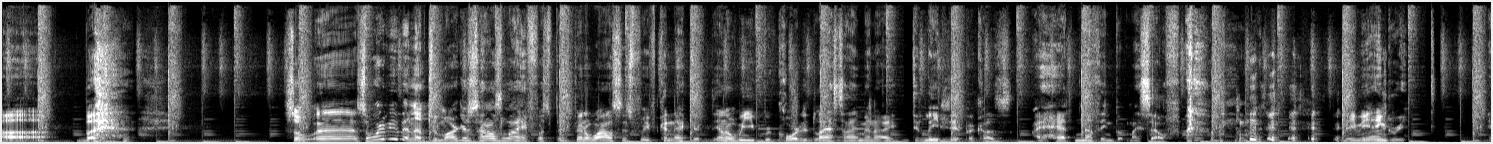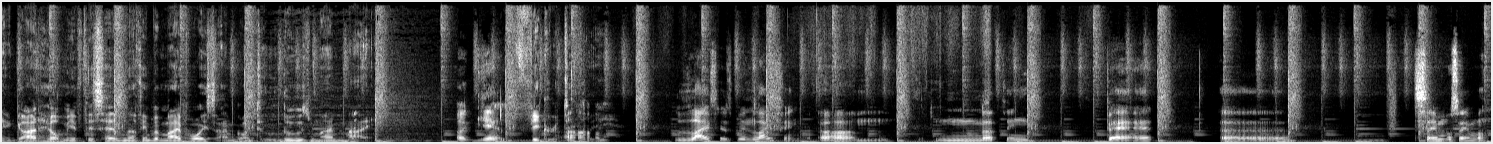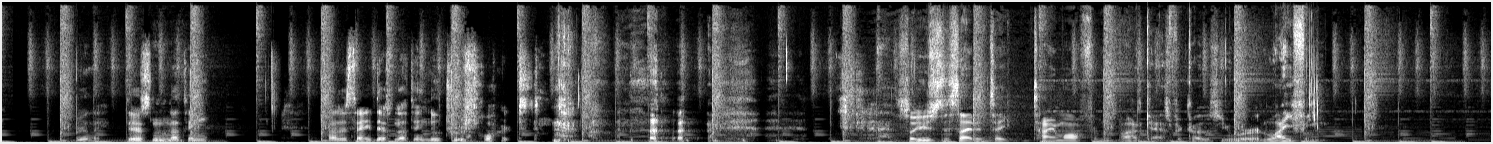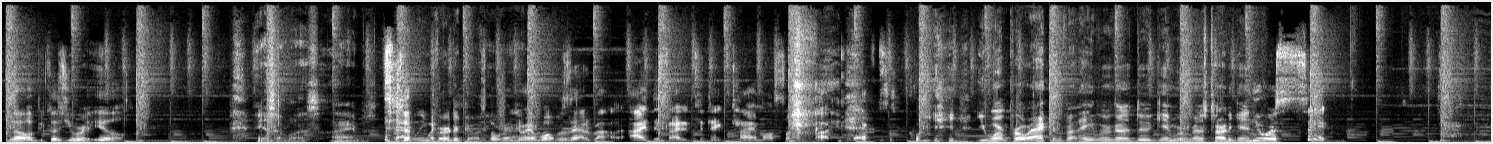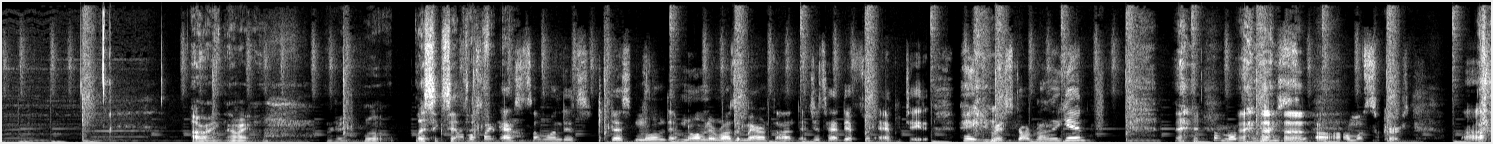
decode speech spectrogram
Uh, but so uh, so what have you been up to, Marcus? How's life? What's been, it's been a while since we've connected. I know we recorded last time, and I deleted it because I had nothing but myself. Made me angry. And God help me if this has nothing but my voice, I'm going to lose my mind. Again, figuratively. Um, life has been lifing. Um, nothing bad. Uh, same old, same old. Really, there's mm. nothing. How to say? There's nothing new to report. so you just decided to take time off from the podcast because you were lifing. No, because you were ill. Yes, I was. I was battling vertigo. so wait a minute, what was that about? I decided to take time off from the podcast. you weren't proactive about, hey, we're going to do it again. We're going to start again. You were sick. All right, all right. Okay, well, let's accept Almost that. like asking someone that's that's norm, that normally runs a marathon that just had their foot amputated. Hey, you ready to start running again? oh, almost cursed. ah,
